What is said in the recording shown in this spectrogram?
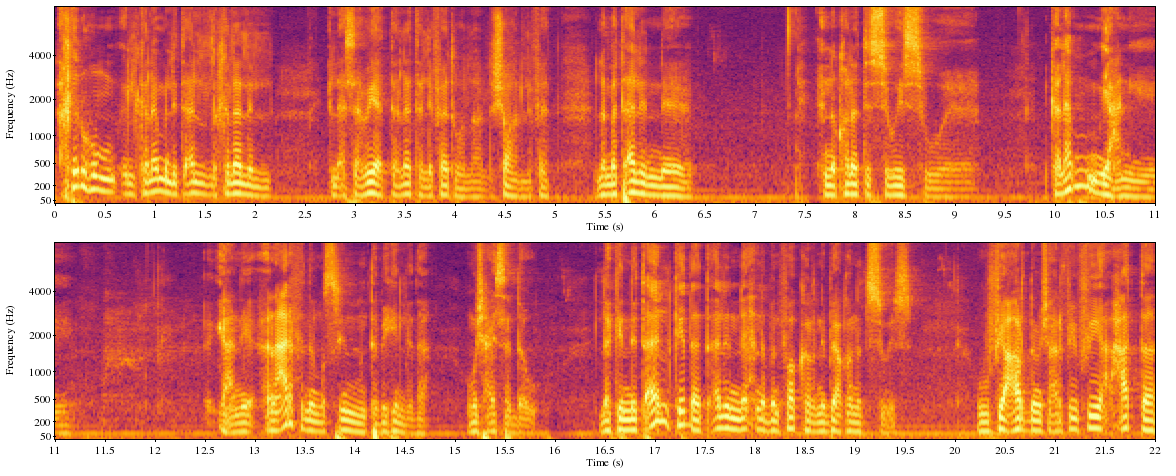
آخرهم الكلام اللي اتقال خلال الأسابيع الثلاثه اللي فاتوا ولا الشهر اللي فات لما اتقال ان إن قناة السويس وكلام يعني يعني أنا عارف إن المصريين منتبهين لده ومش هيصدقوه. لكن اتقال كده اتقال إن إحنا بنفكر نبيع قناة السويس. وفي عرض مش عارف إيه في حتى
